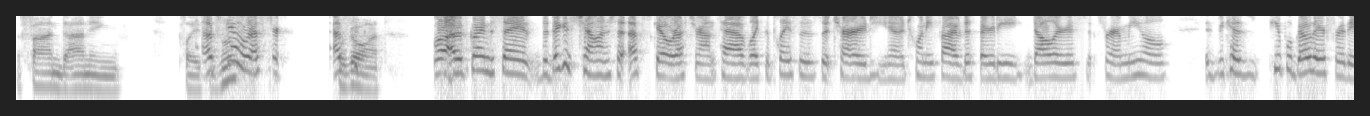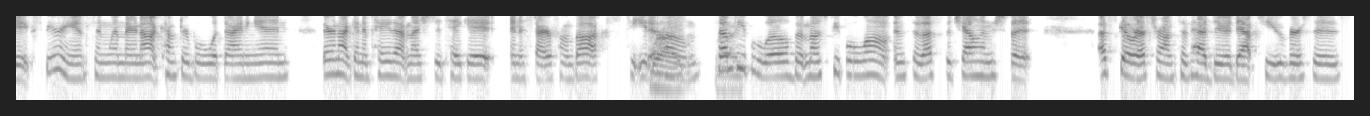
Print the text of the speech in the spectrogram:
the fine dining places. Upscale restaurant. Upscale, go on. Well, I was going to say the biggest challenge that upscale restaurants have, like the places that charge, you know, twenty-five to thirty dollars for a meal, is because people go there for the experience and when they're not comfortable with dining in they're not going to pay that much to take it in a styrofoam box to eat at right, home some right. people will but most people won't and so that's the challenge that upscale restaurants have had to adapt to versus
